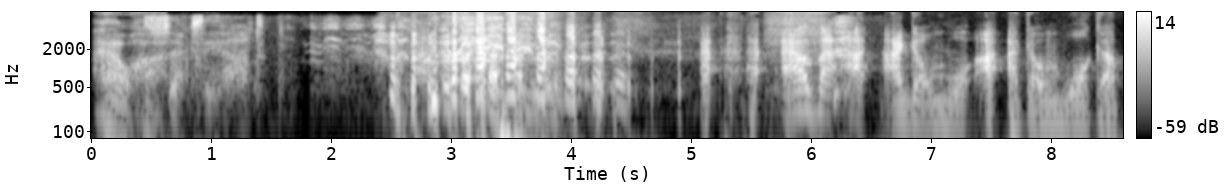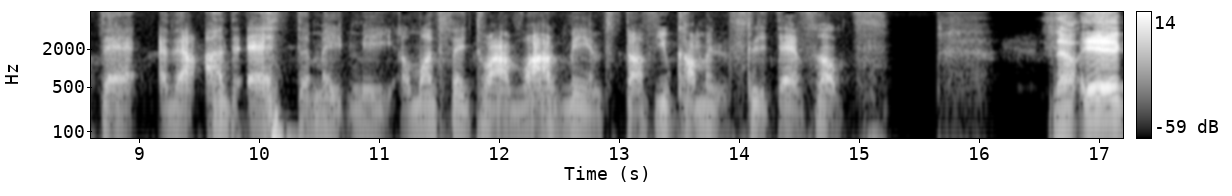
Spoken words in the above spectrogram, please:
How hot? Sexy hot. How about I, I go and walk, I, I go and walk up there and they'll underestimate me. And once they try and rob me and stuff, you come and slit their throats. Now, I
